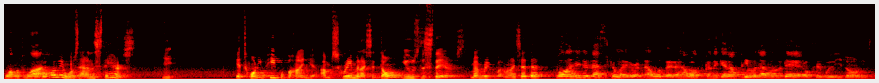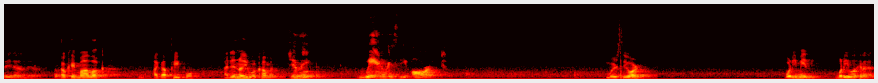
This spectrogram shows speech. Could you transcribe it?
What was what? What do you mean? What was that on the stairs? You, you had 20 people behind you. I'm screaming. I said, "Don't use the stairs." Remember when I said that? Well, I need an escalator, an elevator. How else can I get up here without the stairs? Okay, well you don't. You stay down there. Okay, Ma. Look, I got people. I didn't know you were coming. Jimmy, where is the art? Where's the art? What do you mean? What are you looking at?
